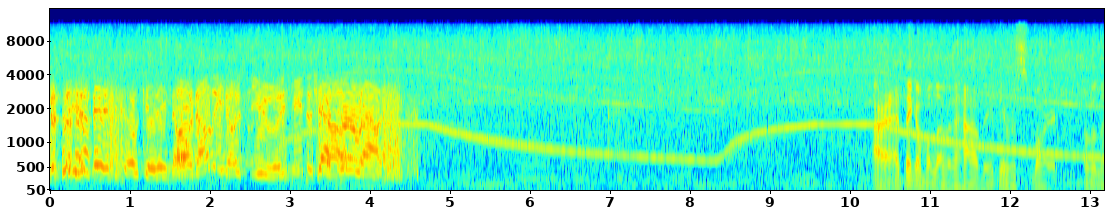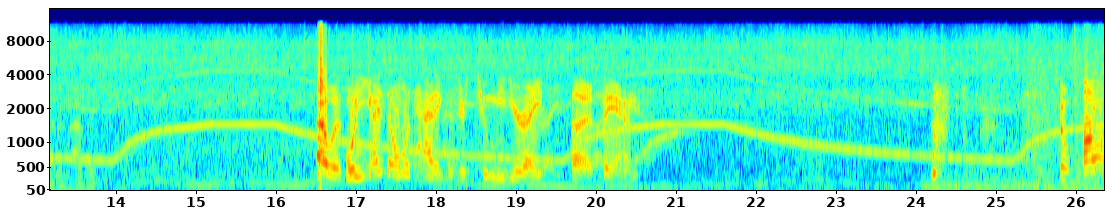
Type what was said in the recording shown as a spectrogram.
okay, they know. Oh, now they know it's you. He's a Chad, stop. turn around. Alright, I think I'm gonna let him have it. They were smart. I'm gonna let him have it. That was. Well, you guys almost had it because there's two meteorite uh, vans. Oh,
